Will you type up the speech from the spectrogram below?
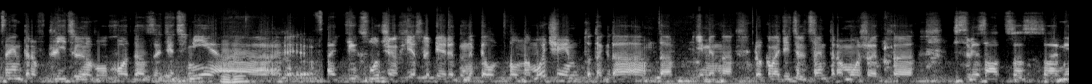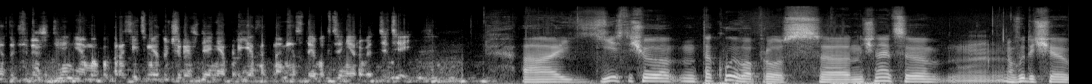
центров длительного ухода за детьми. Угу. В таких случаях, если переданы полномочия им, то тогда да, именно руководитель центра может связаться с медучреждением и попросить медучреждение приехать на место и вакцинировать детей. А, есть еще такой вопрос. Начинается выдача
